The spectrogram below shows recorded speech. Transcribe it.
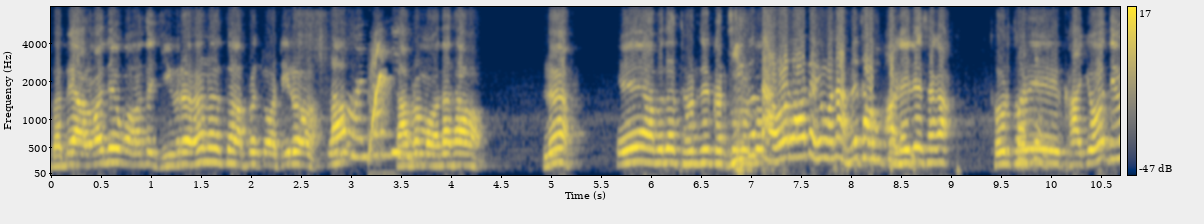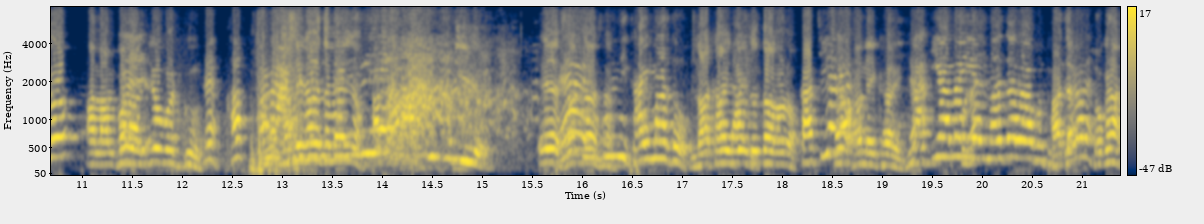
લે લે લે લે નહીં લાવો લાવો લાવો લાવો. બબે હાલવા દેવો કોણ તો જીવ રહે ને તો આપણે ચોટી રહો આપણે મોડા થાવા લે એ આ બધા થોડું થોડું જીવ તો તાવો રહો તો મને અમે થાવું પડે. લે સગા થોડું થોડી ખાજો દેવો આ લાલભાઈ આવજો બટકું લે, ખા. તમે. આખી પૂરી છે. એ. ની ખાઈ મારતો. ના ખાઈ તો જતા રહો કાચી આલે? હા નહીં જાતી આ લઈ યાર, હા જા, છોકરા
